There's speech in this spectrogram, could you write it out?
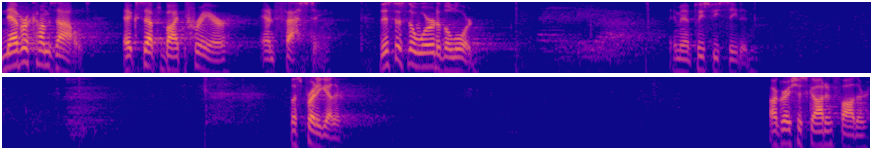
never comes out except by prayer and fasting. This is the word of the Lord. Amen. Please be seated. Let's pray together. Our gracious God and Father,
